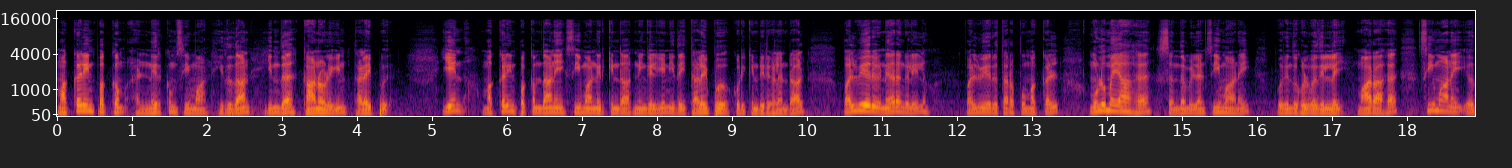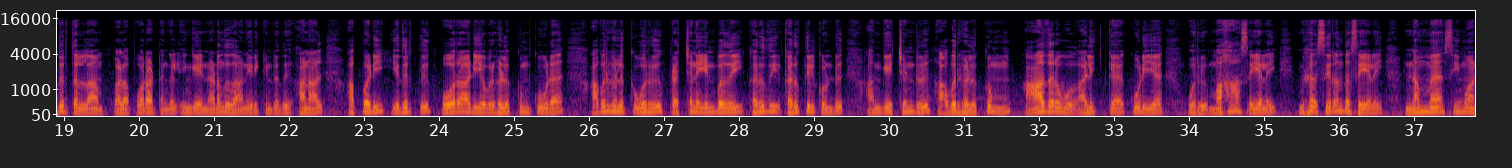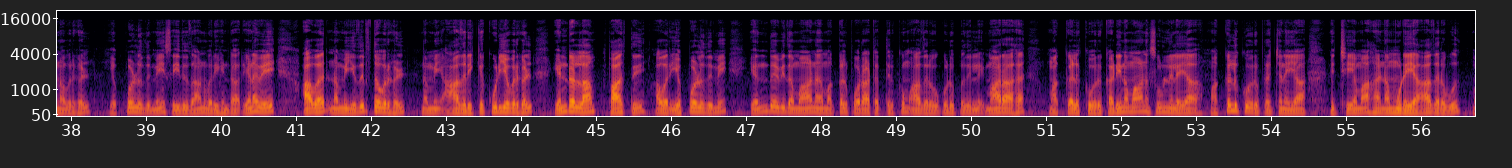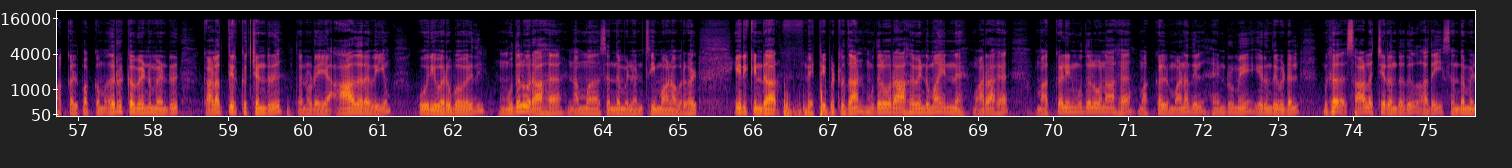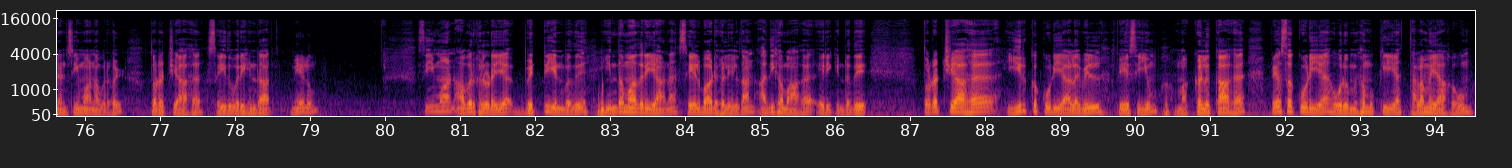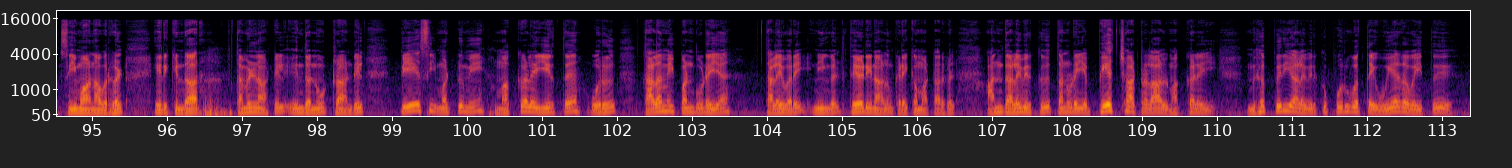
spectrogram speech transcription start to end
மக்களின் பக்கம் நிற்கும் சீமான் இதுதான் இந்த காணொளியின் தலைப்பு. ஏன் மக்களின் பக்கம்தானே சீமான் நிற்கின்றார்? நீங்கள் ஏன் இதை தலைப்பு கொடுக்கின்றீர்கள் என்றால் பல்வேறு நேரங்களில் பல்வேறு தரப்பு மக்கள் முழுமையாக செந்தமிழன் சீமானை புரிந்து கொள்வதில்லை மாறாக சீமானை எதிர்த்தெல்லாம் பல போராட்டங்கள் இங்கே நடந்துதான் இருக்கின்றது. ஆனால் அப்படி எதிர்த்து போராடியவர்களுக்கும் கூட அவர்களுக்கு ஒரு பிரச்சனை என்பதை கருதி கருத்தில் கொண்டு அங்கே சென்று அவர்களுக்கும் ஆதரவு அளிக்கக்கூடிய ஒரு மகா செயலை மிக சிறந்த செயலை நம்ம சீமான் அவர்கள் எப்பொழுதுமே செய்துதான் வருகின்றார். எனவே அவர் நம்மை எதிர்த்தவர்கள் நம்மை ஆதரிக்கக்கூடியவர்கள் என்றெல்லாம் பார்த்து அவர் எப்பொழுதுமே எந்த விதமான மக்கள் போராட்டத்திற்கும் ஆதரவு கொடுப்பதில்லை. மாறாக மக்களுக்கு ஒரு கடினமான சூழ்நிலையா மக்களுக்கு ஒரு பிரச்சனையா நிச்சயமாக நம்முடைய ஆதரவு மக்கள் பக்கம் இருக்க வேண்டும் என்று களத்திற்கு சென்று தன்னுடைய ஆதரவையும் கூறி வருபவரில் முதல்வராக நம்ம செந்தமிழன் சீமான் அவர்கள் இருக்கின்றார். வெற்றி பெற்றுதான் முதல்வராக வேண்டுமா என்ன? மாறாக மக்களின் முதல்வனாக மக்கள் மனதில் என்றுமே இருந்துவிடல் மிக சாலச் சிறந்தது அதை செந்தமிழன் சீமான் அவர்கள் தொடர்ச்சியாக செய்து வருகின்றார். மேலும் சீமான் அவர்களுடைய வெற்றி என்பது இந்த மாதிரியான செயல்பாடுகளில்தான் அதிகமாக இருக்கின்றது. தொடர்ச்சியாக ஈர்க்கக்கூடிய அளவில் பேசியும் மக்களுக்காக பேசக்கூடிய ஒரு மிக முக்கிய தலைமையாகவும் சீமான் அவர்கள் இருக்கின்றார். தமிழ்நாட்டில் இந்த நூற்றாண்டில் பேசி மட்டுமே மக்களை ஈர்த்த ஒரு தலைமை பண்புடைய தலைவரை நீங்கள் தேடினாலும் கிடைக்க மாட்டார்கள். அந்த அளவிற்கு தன்னுடைய பேச்சாற்றலால் மக்களை மிகப்பெரிய அளவிற்கு புருவத்தை உயர வைத்து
